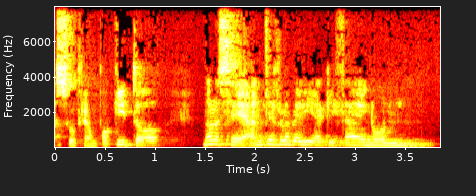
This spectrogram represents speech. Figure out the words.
sufre un poquito. No lo sé, antes lo vería quizá en un,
